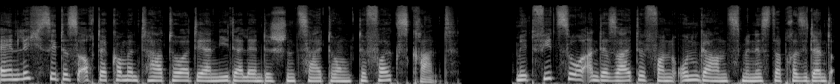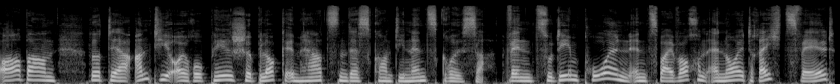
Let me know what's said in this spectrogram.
Ähnlich sieht es auch der Kommentator der niederländischen Zeitung De Volkskrant. Mit Fico an der Seite von Ungarns Ministerpräsident Orban wird der antieuropäische Block im Herzen des Kontinents größer. Wenn zudem Polen in zwei Wochen erneut rechts wählt,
